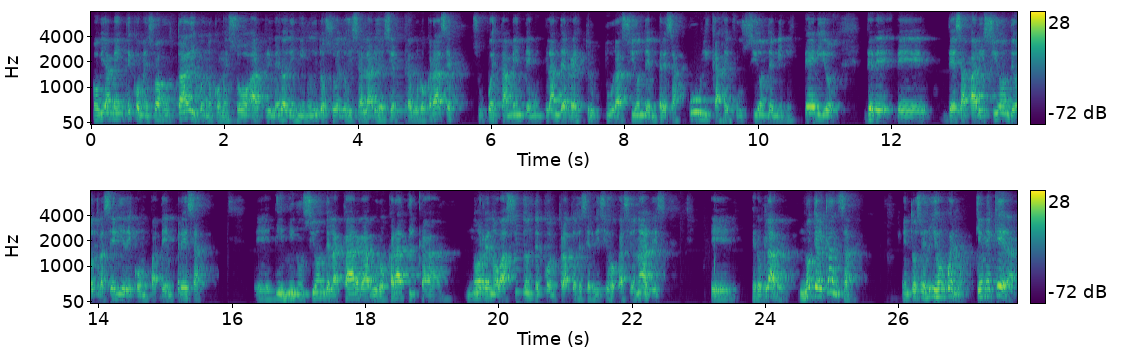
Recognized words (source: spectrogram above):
obviamente comenzó a ajustar y bueno, comenzó a, primero a disminuir los sueldos y salarios de cierta burocracia, supuestamente en un plan de reestructuración de empresas públicas, de fusión de ministerios, de, desaparición de otra serie de, empresas, eh, disminución de la carga burocrática, no renovación de contratos de servicios ocasionales. Eh, pero claro, no te alcanza. Entonces dijo, bueno, ¿qué me queda?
